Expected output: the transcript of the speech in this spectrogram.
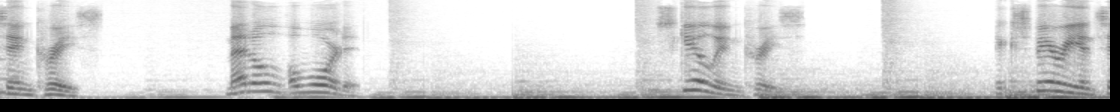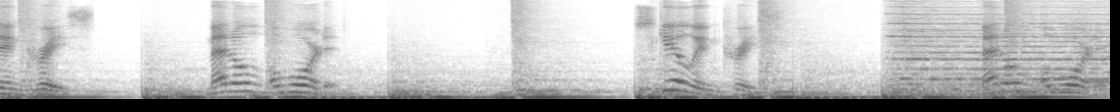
Experience increase. Medal awarded. Skill increase. Experience increase. Medal awarded. Skill increase. Medal awarded.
